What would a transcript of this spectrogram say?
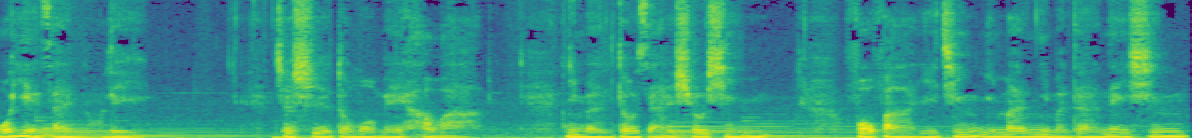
我也在努力，这是多么美好啊！你们都在修行，佛法已经盈满你们的内心，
